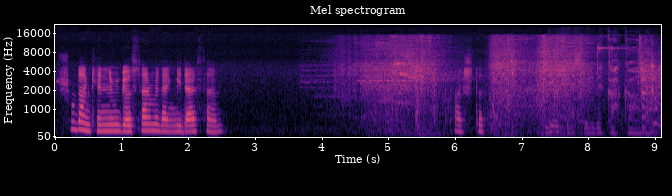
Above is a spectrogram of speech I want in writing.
Şuradan kendimi göstermeden gidersem. Kaçtı. Gözyaşları ve kahkahalar. Takım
